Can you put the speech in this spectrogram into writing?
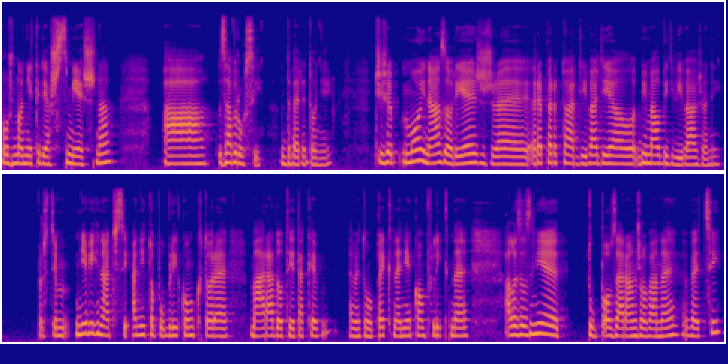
možno niekedy až smiešná a zavrú si dvere do nej. Čiže môj názor je, že repertoár divadiel by mal byť vyvážený. Proste nevyhnať si ani to publikum, ktoré má rado tie také, dajme tomu pekné, nekonfliktné, ale zase nie tu pozaranžované veci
